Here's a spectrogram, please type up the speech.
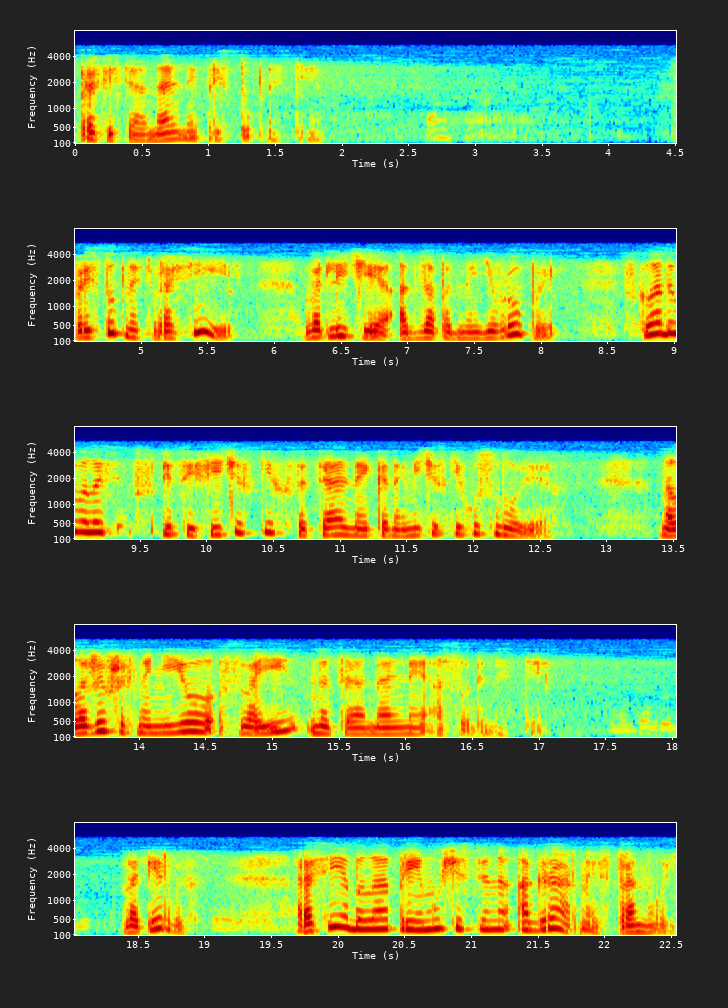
профессиональной преступности. Преступность в России, в отличие от Западной Европы, складывалась в специфических социально-экономических условиях, наложивших на нее свои национальные особенности. Во-первых, Россия была преимущественно аграрной страной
